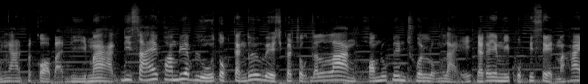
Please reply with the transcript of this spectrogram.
มงานประกอบอะดีมาก ดีไซน์ให้ความเรียบหรูตกแต่งด้วยเวชกระจกด้านล่างพร้อมลูกเล่นชวนหลงไหล แล้วก็ยังมีปุ่มพิเศษมาให้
